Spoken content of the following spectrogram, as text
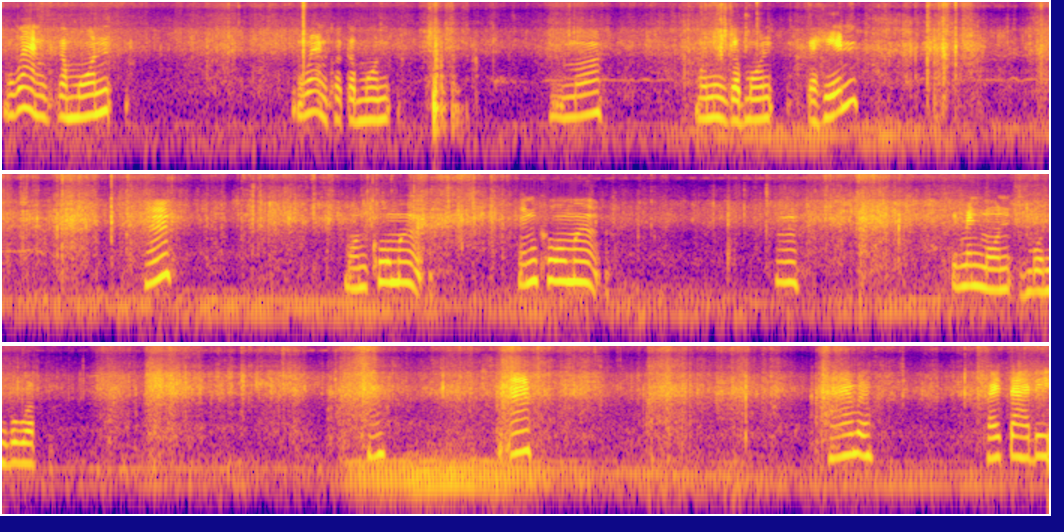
เมื่อวานกับมนเมื่อวานข่อยกับมนเห็นบ่มื้อนี้กับมนก็เห็นฮะมนคู่มือเห็นคู่มืออืมที่มันมนบนบวบอืมอะหาเบิ่ง ใครตาดี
